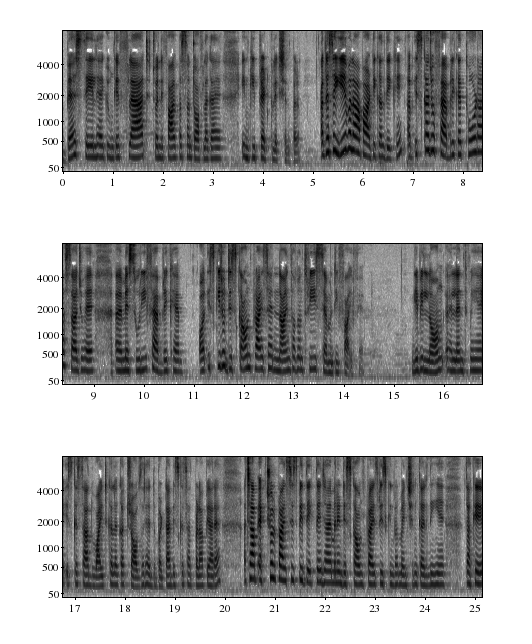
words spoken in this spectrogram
बेस्ट सेल है क्योंकि flat twenty five percent off लगा है इनकी प्रेड कलेक्शन पर। अब जैसे ये वाला आप आर्टिकल देखें, अब इसका जो फैब्रिक है थोड़ा सा जो है मैसूरी फैब्रिक है और इसकी जो डिस्काउंट प्राइस है nine thousand three seventy five है। ये भी लॉन्ग लेंथ में है, इसके साथ वाइट कलर का ट्राउज़र है, दुपट्टा भी इसके साथ बड़ा प्यारा है। अच्छा आप एक्चुअल प्राइसेस भी देखते जाएँ, मैंने डिस्काउंट प्राइस भी स्क्रीन पर मेंशन कर दी हैं, ताकि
